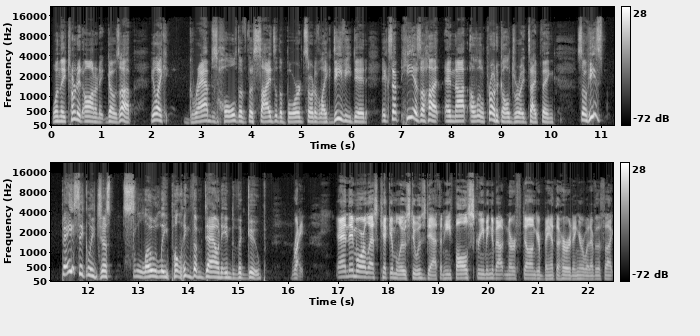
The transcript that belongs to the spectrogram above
when they turn it on and it goes up, he like grabs hold of the sides of the board sort of like Deevee did, except he is a Hutt and not a little protocol droid type thing. So he's basically just slowly pulling them down into the goop. Right. And they more or less kick him loose to his death, and he falls screaming about Nerf Dung or Bantha hurting or whatever the fuck,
